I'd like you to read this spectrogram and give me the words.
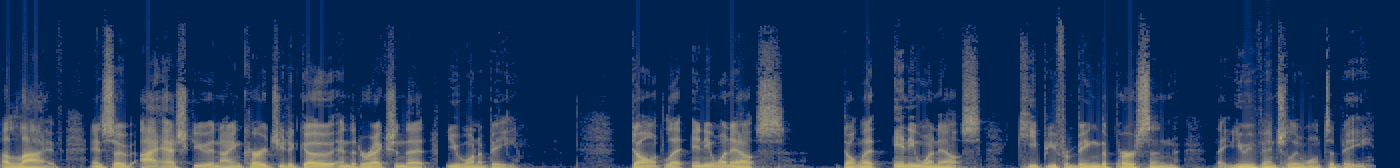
alive. And so I ask you and I encourage you to go in the direction that you want to be. Don't let anyone else, don't let anyone else keep you from being the person that you eventually want to be.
